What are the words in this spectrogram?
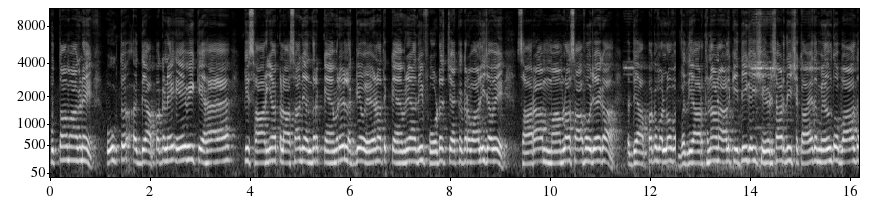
ਪੁੱਤਾਂ ਵਾਂਗ ਨੇ। ਉਕਤ ਅਧਿਆਪਕ ਨੇ ਇਹ ਵੀ ਕਿਹਾ ਹੈ ਕਿ ਸਾਰੀਆਂ ਕਲਾਸਾਂ ਦੇ ਅੰਦਰ ਕੈਮਰੇ ਲੱਗੇ ਹੋਏ ਹਨ ਅਤੇ ਕੈਮਰਿਆਂ ਦੀ ਫੋਟੋ ਚੈੱਕ ਕਰਵਾ ਲਈ ਜਾਵੇ। ਸਾਰਾ ਮਾਮਲਾ ਸਾਫ਼ ਹੋ ਜਾਏਗਾ। ਅਧਿਆਪਕ ਵੱਲੋਂ ਵਿਦਿਆਰਥਣਾਂ ਨਾਲ ਕੀਤੀ ਗਈ ਛੇੜਛਾੜ ਦੀ ਸ਼ਿਕਾਇਤ ਮਿਲਣ ਤੋਂ ਬਾਅਦ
